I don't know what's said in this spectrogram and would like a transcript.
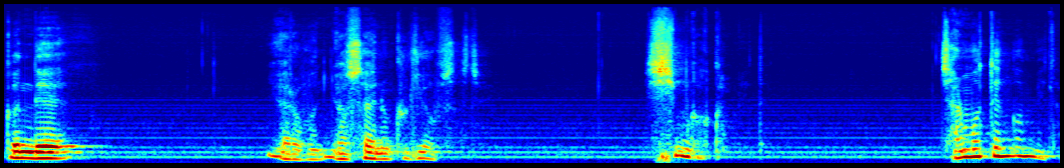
그런데 여러분 요새는 그게 없어져요. 심각합니다. 잘못된 겁니다.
